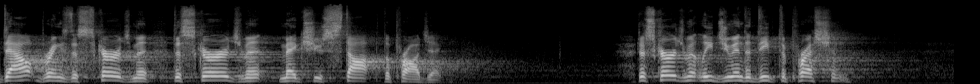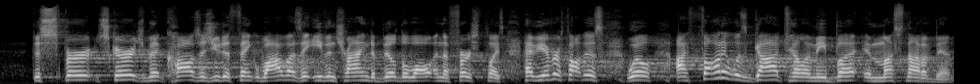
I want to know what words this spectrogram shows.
doubt brings discouragement, discouragement makes you stop the project. Discouragement leads you into deep depression. Discouragement causes you to think, why was I even trying to build the wall in the first place? Have you ever thought this? Well, I thought it was God telling me, but it must not have been.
